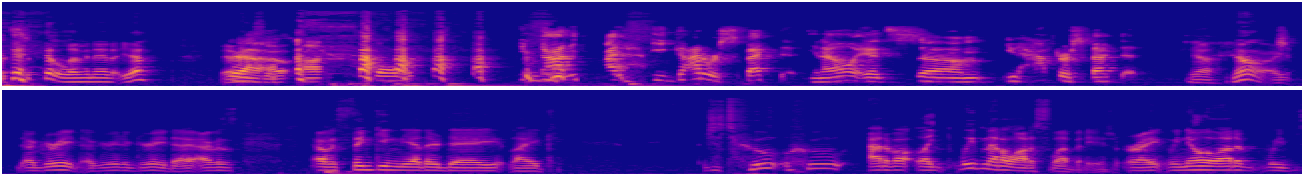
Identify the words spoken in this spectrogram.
it's, Eliminate. Yeah. I yeah. so. uh, so you got you got to respect it. You know, it's um, you have to respect it. Yeah. No, I, agreed, agreed, agreed. I, I was, I was thinking the other day, like, just who, who out of all, like, we've met a lot of celebrities, right? We know a lot of, we've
